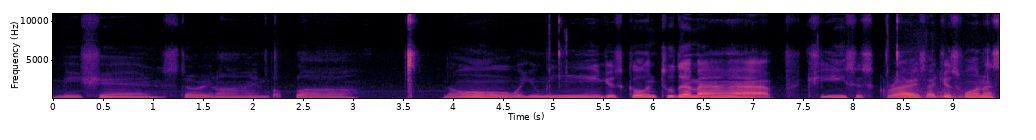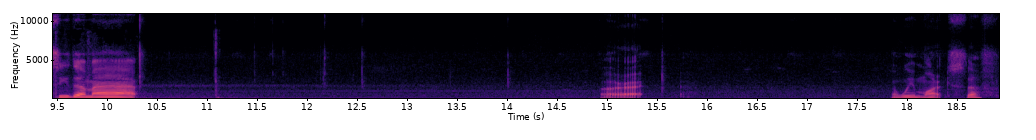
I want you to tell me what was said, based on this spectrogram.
Mission, storyline, blah blah. No, what you mean? Just go into the map. Jesus Christ, I just want to see the map. Alright. And we mark stuff.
